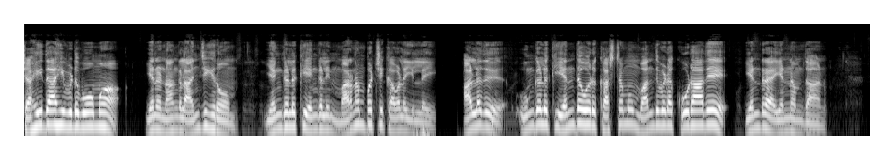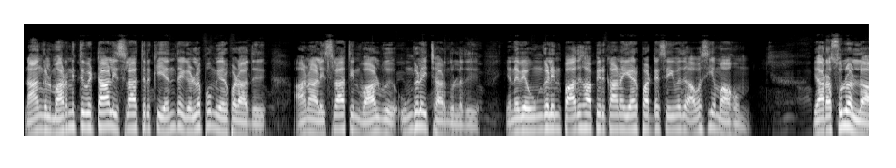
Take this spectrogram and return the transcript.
ஷஹீதாகி விடுவோமா? என நாங்கள் அஞ்சுகிறோம். எங்களுக்கு எங்களின் மரணம் பற்றி கவலை இல்லை. அல்லது உங்களுக்கு எந்த ஒரு கஷ்டமும் வந்துவிடக் கூடாதே? என்ற எண்ணம்தான். நாங்கள் மரணித்துவிட்டால் இஸ்லாத்திற்கு எந்த இழப்பும் ஏற்படாது. ஆனால் இஸ்லாத்தின் வாழ்வு உங்களை சார்ந்துள்ளது. எனவே உங்களின் பாதுகாப்பிற்கான ஏற்பாட்டை செய்வது அவசியமாகும். யார் ரசூலல்லா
